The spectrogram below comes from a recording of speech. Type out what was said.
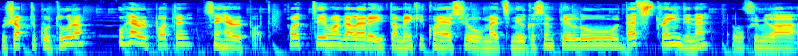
o Choque de Cultura, o Harry Potter sem Harry Potter. Pode ter uma galera aí também que conhece o Matt Mikkelsen pelo Death Stranding, né? O filme lá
